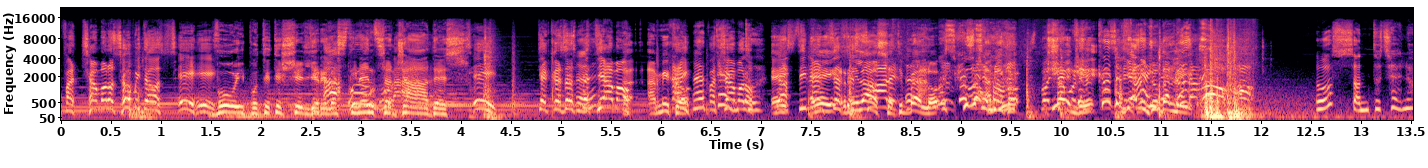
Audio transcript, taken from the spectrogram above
Facciamolo subito, sì. Voi potete scegliere Ah, l'astinenza uh, già adesso. Sì. Che cosa aspettiamo? Eh, amico. Dai, facciamolo. Ehi, L'astinenza ehi, sessuale. rilassati, bello. Eh, scusami. Amico, scendi, vieni giù da lì. Oh, oh. Oh, santo cielo.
